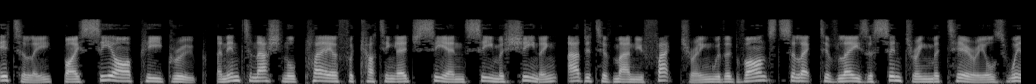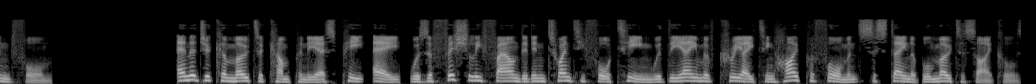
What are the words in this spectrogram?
Italy, by CRP Group, an international player for cutting-edge CNC machining, additive manufacturing with advanced selective laser sintering materials windform. Energica Motor Company SP.A. was officially founded in 2014 with the aim of creating high-performance sustainable motorcycles.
